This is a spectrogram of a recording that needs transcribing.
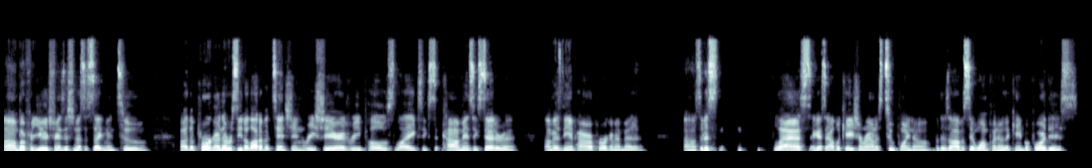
um, but for you transition us to segment two uh, the program that received a lot of attention reshares reposts likes ex- comments etc um, is the empower program at meta uh, so this last, I guess, application round is 2.0, but there's obviously a 1.0 that came before this.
